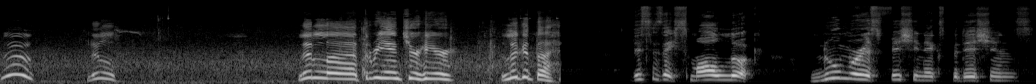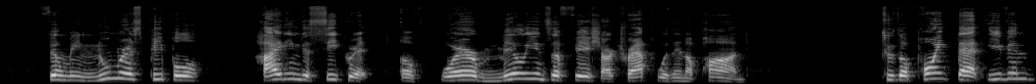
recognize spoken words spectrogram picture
Woo! Little, little uh, three incher here. Look at the. This is a small look. Numerous fishing expeditions, filming numerous people hiding the secret of where millions of fish are trapped within a pond. To the point that even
